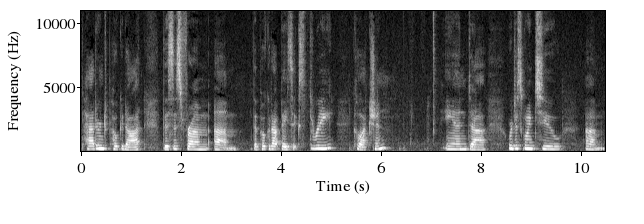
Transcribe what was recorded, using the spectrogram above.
patterned polka dot. This is from um, the Polka Dot Basics 3 collection. And uh, we're just going to um,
